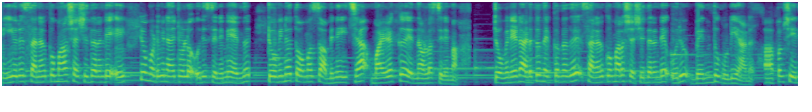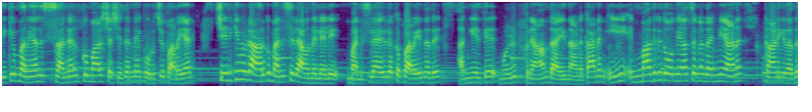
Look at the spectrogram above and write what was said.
ഈ ഒരു സനൽകുമാർ ശശിധരന്റെ ഏറ്റവും ഒടുവിനായിട്ടുള്ള ഒരു സിനിമയായിരുന്നു ടൊവിനോ തോമസ് അഭിനയിച്ച വഴക്ക് എന്നുള്ള സിനിമ. ടൊവിനോയുടെ അടുത്ത് നിൽക്കുന്നത് സനൽകുമാർ ശശിധരന്റെ ഒരു ബന്ധു കൂടിയാണ്. അപ്പം ശരിക്കും പറഞ്ഞാൽ സനൽകുമാർ ശശിധരനെ കുറിച്ച് പറയാൻ ശരിക്കും ഇവിടെ ആർക്കും മനസ്സിലാവുന്നില്ല അല്ലേ? മനസ്സിലായവരൊക്കെ പറയുന്നത് അങ്ങേർക്ക് മുഴു പ്രാന്തായി എന്നാണ് കാരണം ഈ ഇമാതിരി തോന്നിയാസങ്ങൾ തന്നെയാണ് കാണിക്കുന്നത്.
